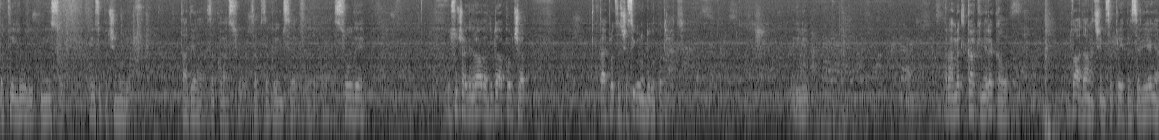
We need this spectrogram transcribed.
da ti ljudi nisu nisu počinuli ta djela za koja su za, za kojim se e, sude. U slučaju generala Dudakovića taj proces će sigurno dugo potrajati. I Rahmet Karkin je rekao dva dana čim se prije preseljenja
